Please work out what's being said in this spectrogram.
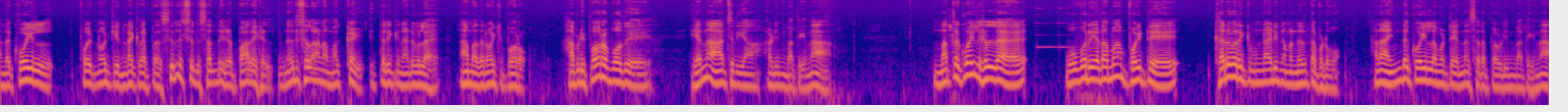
அந்த கோயில் போய் நோக்கி நடக்கிறப்ப சிறு சிறு சந்துகள் பாதைகள் நெரிசலான மக்கள் இத்தனைக்கு நடுவில் நாம் அதை நோக்கி போகிறோம் அப்படி போகிற போது என்ன ஆச்சரியம் அப்படின்னு பார்த்தீங்கன்னா மற்ற கோயில்களில் ஒவ்வொரு இடமா போயிட்டு கருவறைக்கு முன்னாடி நம்ம நிறுத்தப்படுவோம். ஆனால் இந்த கோயிலில் மட்டும் என்ன சிறப்பு அப்படின்னு பார்த்தீங்கன்னா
